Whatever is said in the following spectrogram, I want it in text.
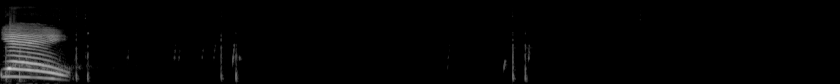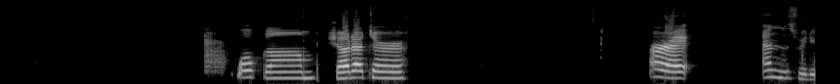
Yay! Welcome. Shout out to her. Alright. End this video.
